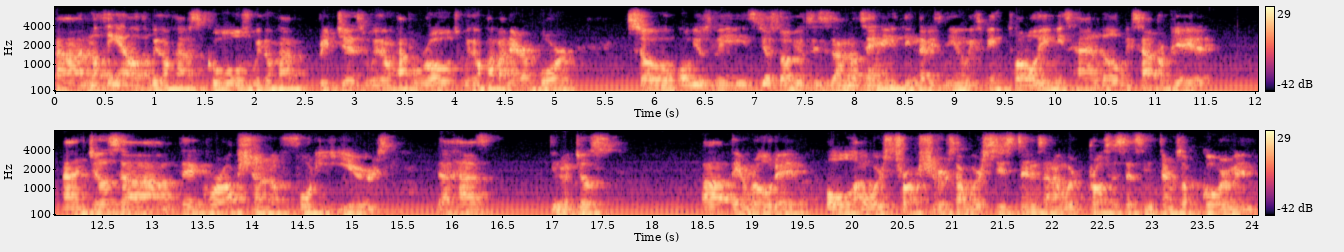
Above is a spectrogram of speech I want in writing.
Uh, nothing else. We don't have schools. We don't have bridges. We don't have roads. We don't have an airport. So obviously, it's just obvious. Is, I'm not saying anything that is new. It's been totally mishandled, misappropriated and just uh, the corruption of 40 years that has, you know, just uh, eroded all our structures, our systems, and our processes in terms of government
